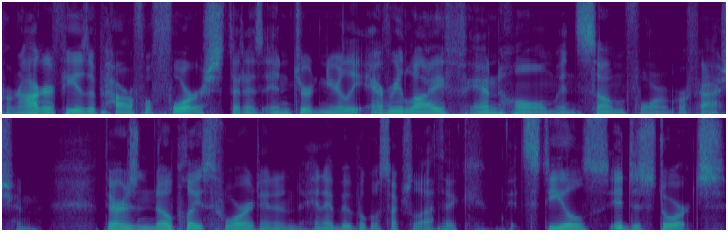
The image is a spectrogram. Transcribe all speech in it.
Pornography is a powerful force that has entered nearly every life and home in some form or fashion. There is no place for it in, in, a biblical sexual ethic. It steals, it distorts,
